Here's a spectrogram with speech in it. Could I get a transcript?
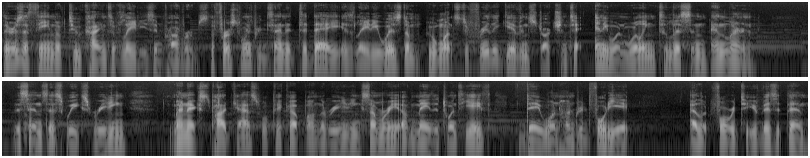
There is a theme of two kinds of ladies in Proverbs. The first one presented today is Lady Wisdom, who wants to freely give instruction to anyone willing to listen and learn. This ends this week's reading. My next podcast will pick up on the reading summary of May the 28th day 148. I look forward to your visit then.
